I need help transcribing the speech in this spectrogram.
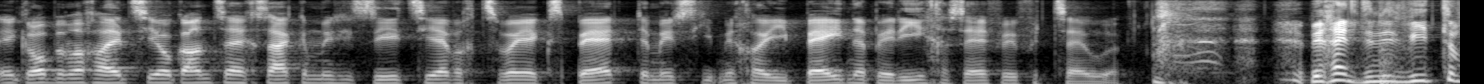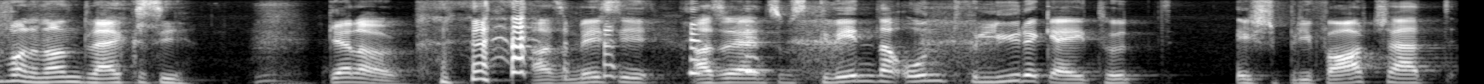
ich glaube, man kann jetzt hier auch ganz ehrlich sagen, wir sind jetzt hier einfach zwei Experten, wir, wir können in beiden Bereichen sehr viel erzählen. wir könnten nicht weiter voneinander weg sein. Genau. Also, wir sind, also wenn es ums Gewinnen und Verlieren geht, heute ist der Privatchat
